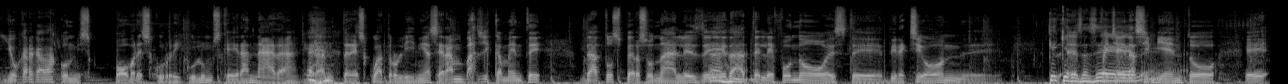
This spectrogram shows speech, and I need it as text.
yo cargaba con mis pobres currículums, que era nada, eran tres, cuatro líneas, eran básicamente datos personales de edad, teléfono, este, dirección. Eh, ¿Qué quieres eh, hacer? Fecha de nacimiento, eh,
